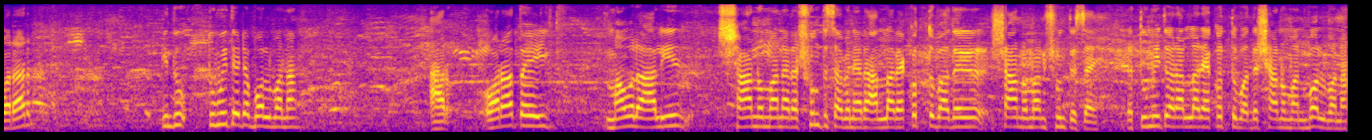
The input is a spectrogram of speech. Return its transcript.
করার। কিন্তু তুমি তো এটা বলবা না। আর ওরা তো এই মাওলা আলীর শান এরা শুনতে চাবে না, এরা আল্লাহর একত্ববাদের শান ও মান শুনতে চায়। তুমি তো আর আল্লাহর একত্ববাদের শান ও মান বলবা না।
